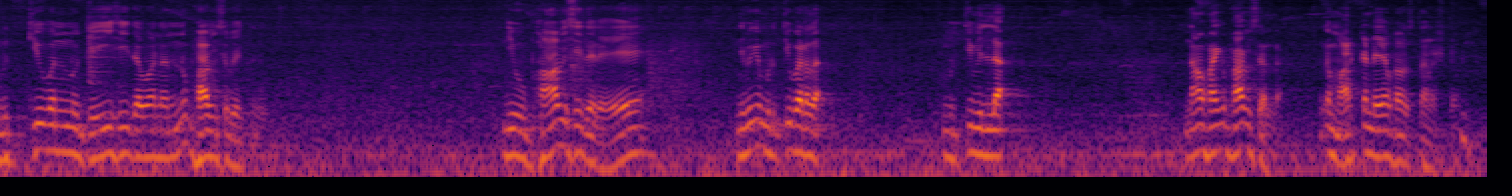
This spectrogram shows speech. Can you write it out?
ಮೃತ್ಯುವನ್ನು ಜಯಿಸಿದವನನ್ನು ಭಾವಿಸಬೇಕು ನೀವು. ಭಾವಿಸಿದರೆ ನಿಮಗೆ ಮೃತ್ಯು ಬರಲ್ಲ. ಮೃತ್ಯುವಿಲ್ಲ. ನಾವು ಹಾಗೆ ಭಾವಿಸಲ್ಲ. ಮಾರ್ಕಂಡೇಯ ಭಾವಿಸ್ತಾನಷ್ಟೇ.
